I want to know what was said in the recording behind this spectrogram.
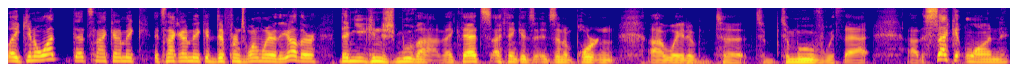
like you know what, that's not going to make it's not going to make a difference one way or the other. Then you can just move on. Like that's I think it's it's an important uh, way to, to to to move with that. Uh, the second one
